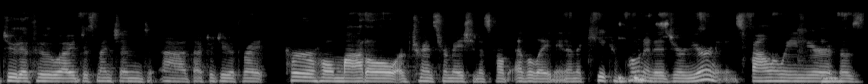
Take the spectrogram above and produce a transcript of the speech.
judith who i just mentioned uh, dr judith wright her whole model of transformation is called evolating and a key Mm-hmm. component is your yearnings following your Mhm. those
